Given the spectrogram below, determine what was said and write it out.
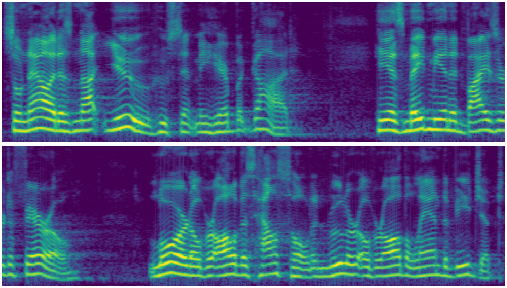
So now it is not you who sent me here, but God. He has made me an advisor to Pharaoh, Lord over all of his household, and ruler over all the land of Egypt.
